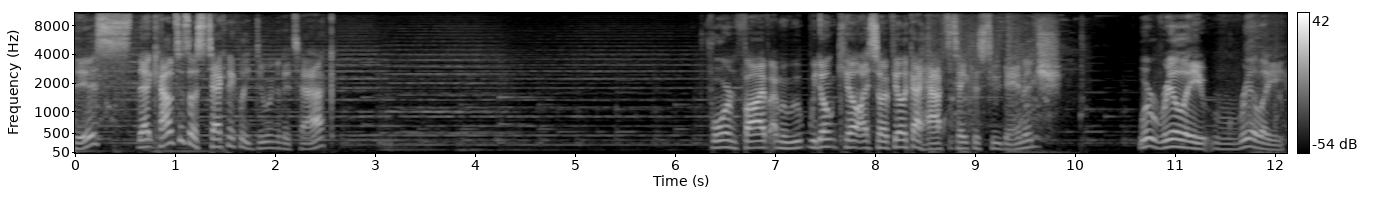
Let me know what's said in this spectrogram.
this. That counts as us technically doing an attack. Four and five. I mean, we, we don't kill. So I feel like I have to take this two damage. We're really, really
